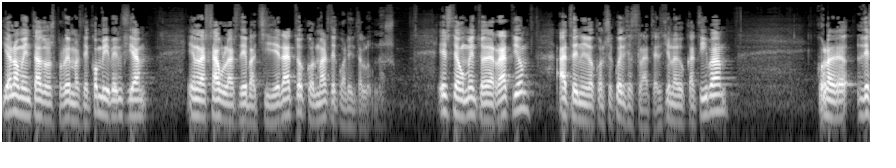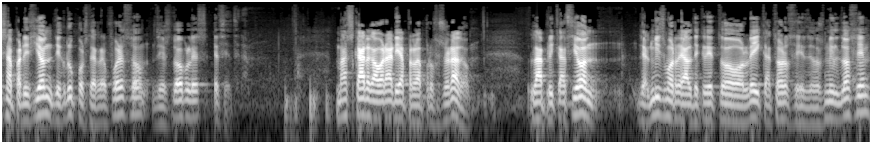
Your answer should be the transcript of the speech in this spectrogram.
y han aumentado los problemas de convivencia en las aulas de bachillerato con más de 40 alumnos. Este aumento de ratio ha tenido consecuencias en la atención educativa, con la desaparición de grupos de refuerzo, desdobles, etc. más carga horaria para el profesorado. La aplicación del mismo Real Decreto Ley 14 de 2012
